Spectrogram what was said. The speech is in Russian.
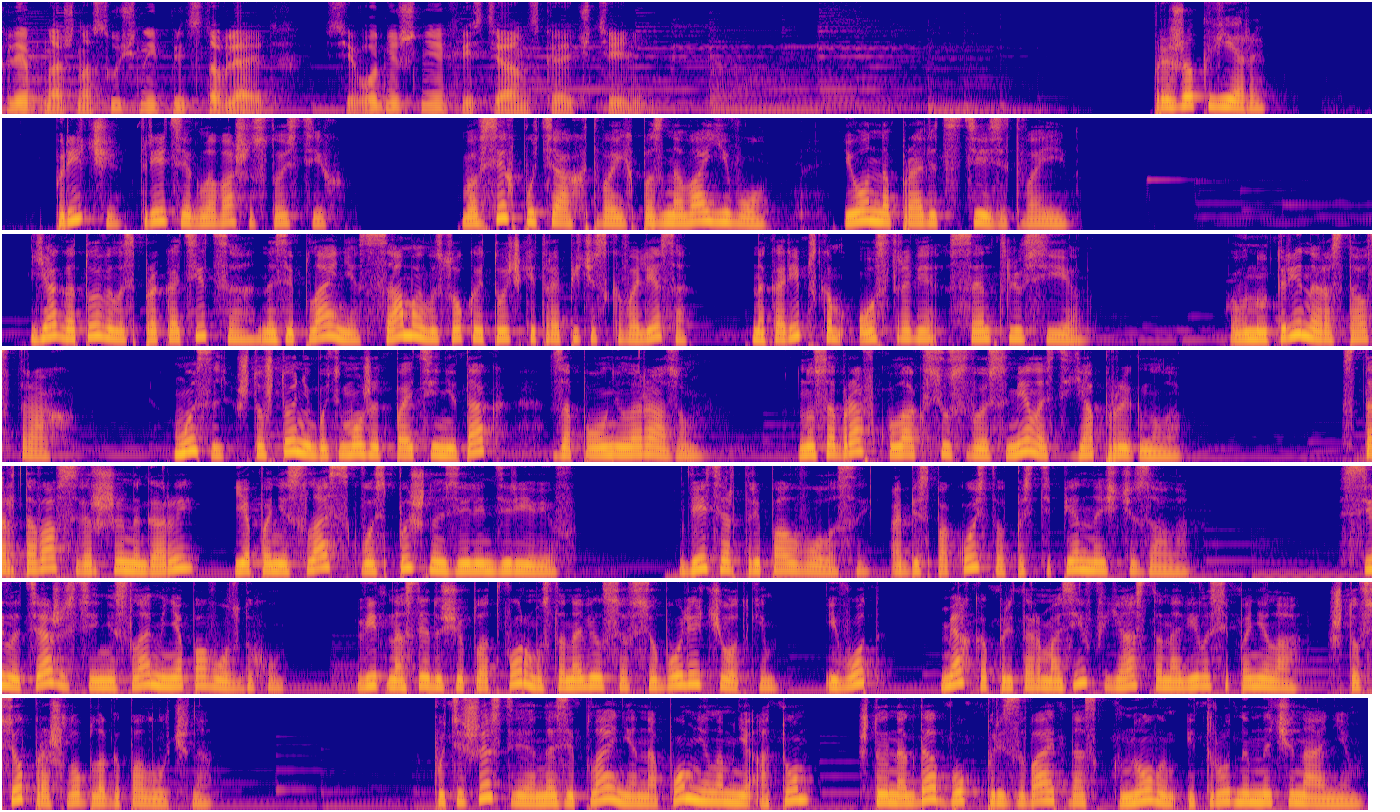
«Хлеб наш насущный» представляет сегодняшнее христианское чтение. Прыжок веры. Притчи, 3 глава, 6 стих. «Во всех путях твоих познавай Его, и Он направит стези твои». Я готовилась прокатиться на зиплайне с самой высокой точки тропического леса на Карибском острове Сент-Люсия. Внутри нарастал страх. Мысль, что что-нибудь может пойти не так, заполнила разум. Но собрав в кулак всю свою смелость, я прыгнула. Стартовав с вершины горы, я понеслась сквозь пышную зелень деревьев. Ветер трепал волосы, а беспокойство постепенно исчезало. Сила тяжести несла меня по воздуху. Вид на следующую платформу становился все более четким. И вот, мягко притормозив, я остановилась и поняла, что все прошло благополучно. Путешествие на зиплайне напомнило мне о том, что иногда Бог призывает нас к новым и трудным начинаниям.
